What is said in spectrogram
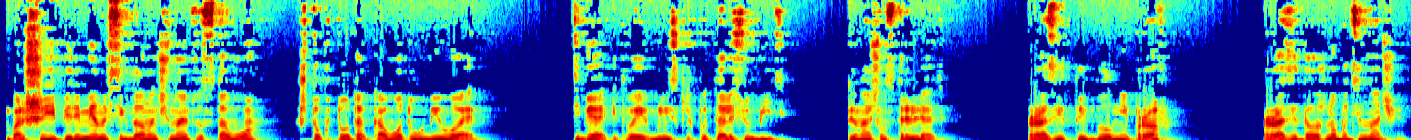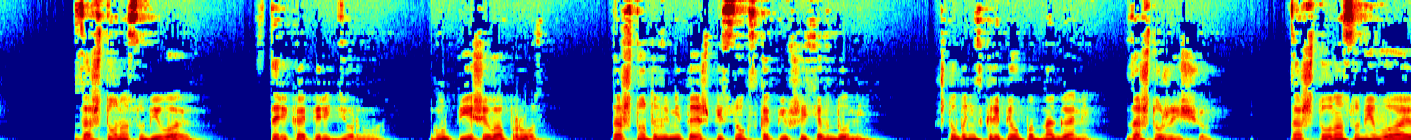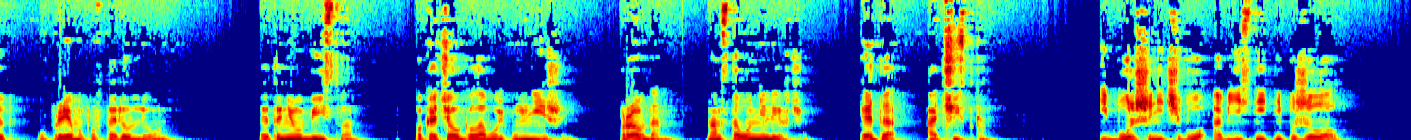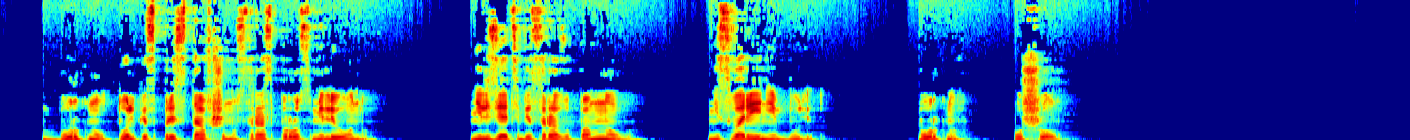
Большие перемены всегда начинаются с того, что кто-то кого-то убивает. Тебя и твоих близких пытались убить. Ты начал стрелять. Разве ты был неправ? Разве должно быть иначе? За что нас убивают? Старика передернуло. Глупейший вопрос. За что ты выметаешь песок, скопившийся в доме? Чтобы не скрипел под ногами. За что же еще? За что нас убивают? Упрямо повторил Леон. Это не убийство, покачал головой умнейший. Правда, нам с того не легче. Это очистка. И больше ничего объяснить не пожелал. Буркнул только с приставшему с расспрос миллиону. Нельзя тебе сразу по многу. Несварение будет. Буркнув, ушел.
